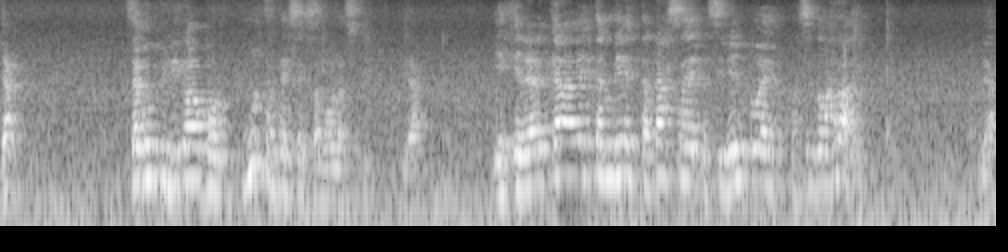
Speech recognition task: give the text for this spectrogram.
¿Ya? Se ha multiplicado por muchas veces esa población. ¿Ya? Y en general cada vez también esta tasa de crecimiento está siendo más rápida. ¿Ya?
